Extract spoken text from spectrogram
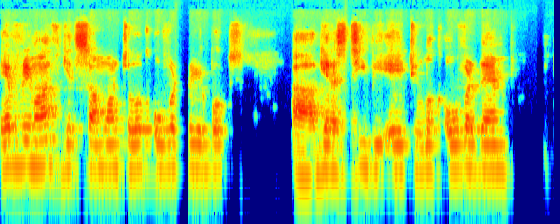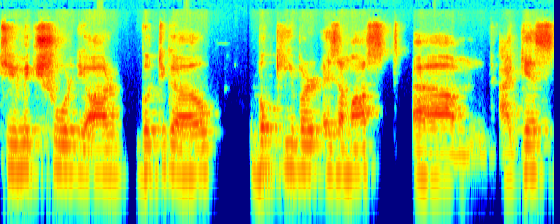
every month, get someone to look over your books, uh, get a CPA to look over them to make sure they are good to go. Bookkeeper is a must. Um, I guess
